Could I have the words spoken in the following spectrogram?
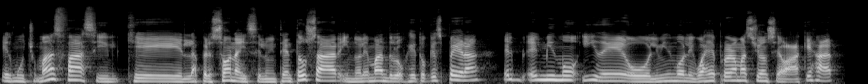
es mucho más fácil que la persona y se lo intenta usar y no le manda el objeto que espera, el, el mismo IDE o el mismo lenguaje de programación se va a quejar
